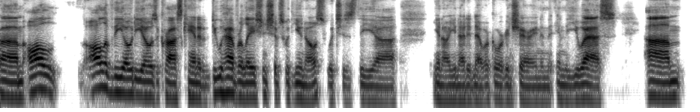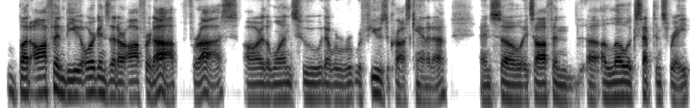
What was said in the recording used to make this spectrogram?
um, all all of the ODOs across Canada do have relationships with UNOS, which is the uh, you know United Network Organ Sharing in the, in the U.S. Um, but often the organs that are offered up for us are the ones who that were refused across Canada and so it's often a, a low acceptance rate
